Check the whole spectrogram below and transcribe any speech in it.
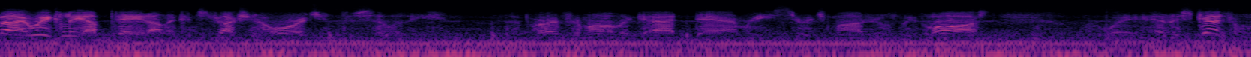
Getting my weekly update on the construction of Origin facility. Apart from all the goddamn research modules we've lost, we're way ahead of schedule.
